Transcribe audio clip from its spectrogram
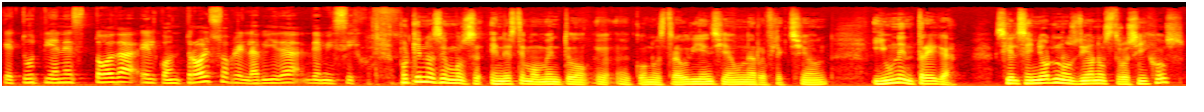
que tú tienes todo el control sobre la vida de mis hijos. ¿Por qué no hacemos en este momento eh, eh, con nuestra audiencia una reflexión y una entrega si el Señor nos dio a nuestros hijos,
